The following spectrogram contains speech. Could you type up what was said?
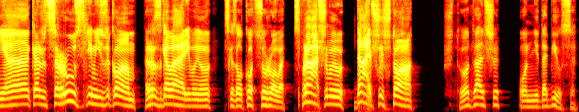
Я, кажется, русским языком разговариваю, сказал кот сурово. Спрашиваю, дальше что? Что дальше, он не добился.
